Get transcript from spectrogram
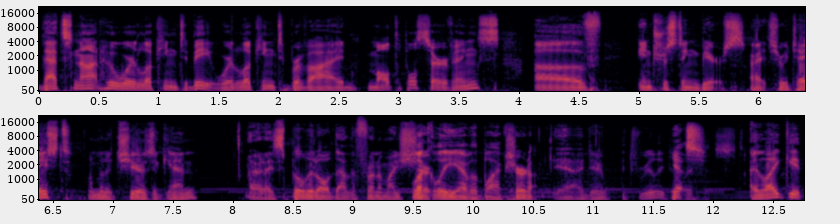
that's not who we're looking to be. We're looking to provide multiple servings of interesting beers. All right, should we taste? I'm going to cheers again. All right, I spilled it all down the front of my shirt. Luckily, you have a black shirt on. Yeah, I do. It's really delicious. Yes. delicious. I like it.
